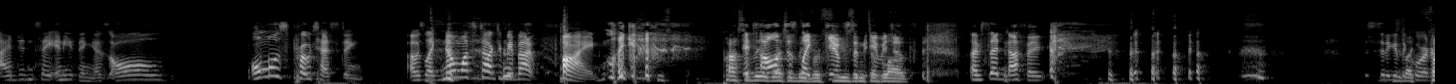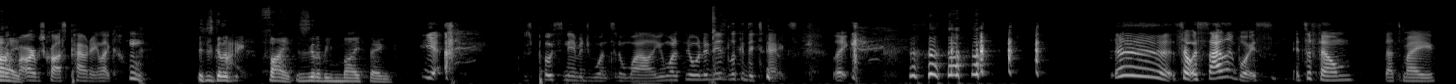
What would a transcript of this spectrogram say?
I didn't say anything. It's all almost protesting. I was like, no one wants to talk to me about it. Fine. Like, it's all just like gifs and images. blog. I've said nothing. Just sitting in the like, corner "Fine." with my arms crossed, pouting, like, hmm, This is gonna be Fine. fine. This is gonna be my thing. Yeah. Just post an image once in a while. You want to know what it is? Look at the tags. Like, so a silent voice. It's a film. That's my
